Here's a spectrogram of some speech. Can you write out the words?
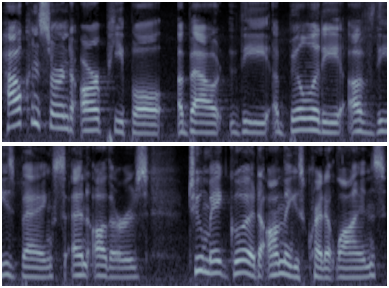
How concerned are people about the ability of these banks and others to make good on these credit lines,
